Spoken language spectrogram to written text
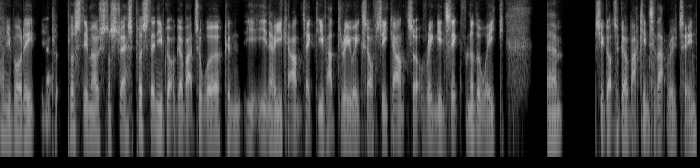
on your body, Yeah. pl- plus the emotional stress. Plus, then you've got to go back to work, and you, you know you can't take. You've had three weeks off, so you can't sort of ring in sick for another week. Um, so you've got to go back into that routine.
